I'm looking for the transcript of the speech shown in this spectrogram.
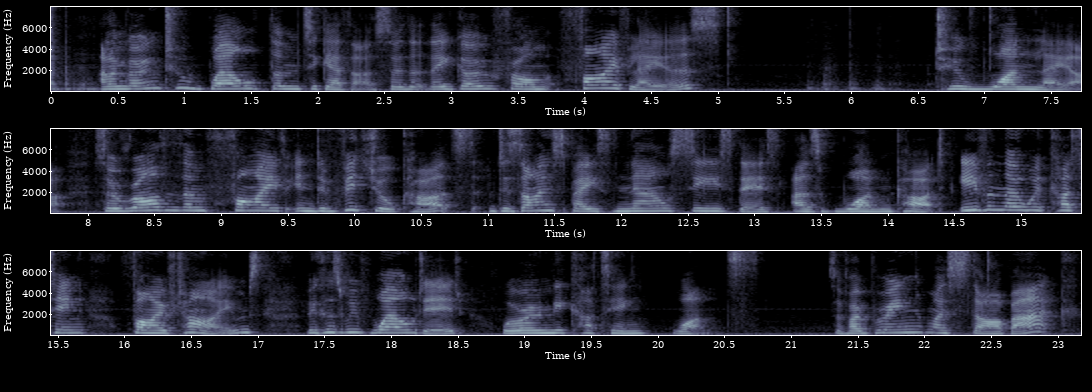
and I'm going to weld them together so that they go from five layers to one layer. So rather than five individual cuts, Design Space now sees this as one cut. Even though we're cutting five times, because we've welded, we're only cutting once. So if I bring my star back,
